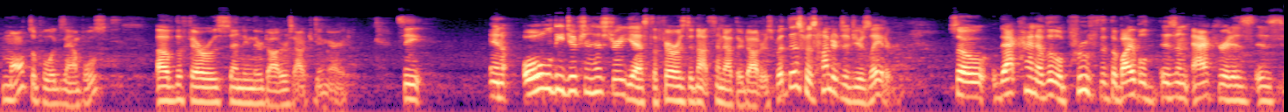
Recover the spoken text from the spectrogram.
multiple examples of the pharaohs sending their daughters out to be married. See, in old Egyptian history, yes, the pharaohs did not send out their daughters, but this was hundreds of years later. So that kind of little proof that the Bible isn't accurate is, is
